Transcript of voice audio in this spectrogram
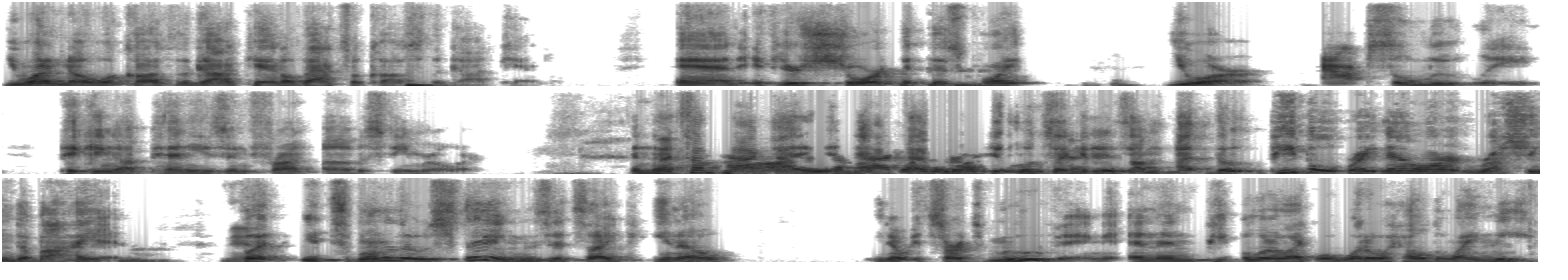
You want to know what caused the God candle? That's what caused the God candle. And if you're short at this point, you are absolutely picking up pennies in front of a steamroller. And that's, let's unpack why, that. Let's that's why the market looks like yeah. it is. I'm, I, the, people right now aren't rushing to buy it, mm-hmm. yeah. but it's one of those things. It's like you know, you know it starts moving and then people are like well what the hell do i need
